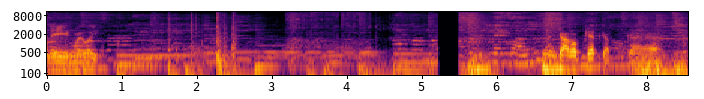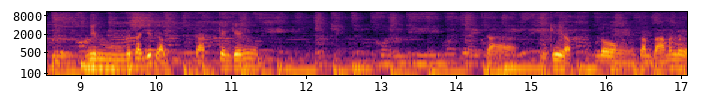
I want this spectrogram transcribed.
เลงไว้ไว้หลังจากอบเสร็จกับกนิ่มกุศกิจกับจากเก่งๆจะเมื่อกี้ครับลงตามตามมันเลย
